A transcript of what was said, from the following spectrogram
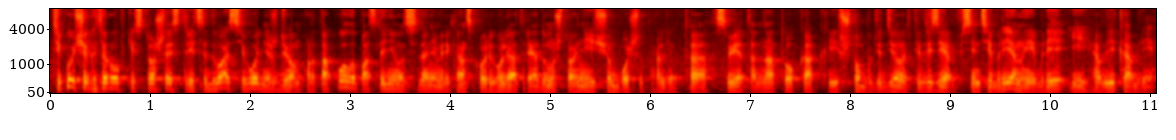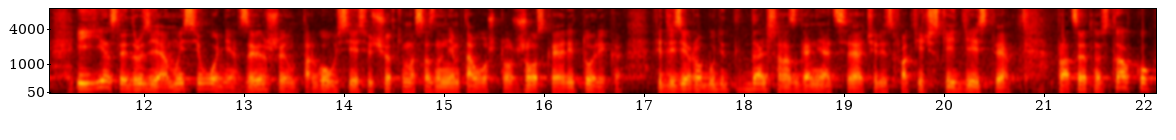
Текущие котировки 106.32. Сегодня ждем протоколы последнего заседания американского регулятора. Я думаю, что они еще больше прольют э, света на то, как и что будет делать Федрезерв в сентябре, ноябре и в декабре. И если, друзья, мы сегодня завершим торговую сессию с четким осознанием того, что жесткая риторика Федрезерва будет дальше разгонять э, через фактические действия процентную ставку,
